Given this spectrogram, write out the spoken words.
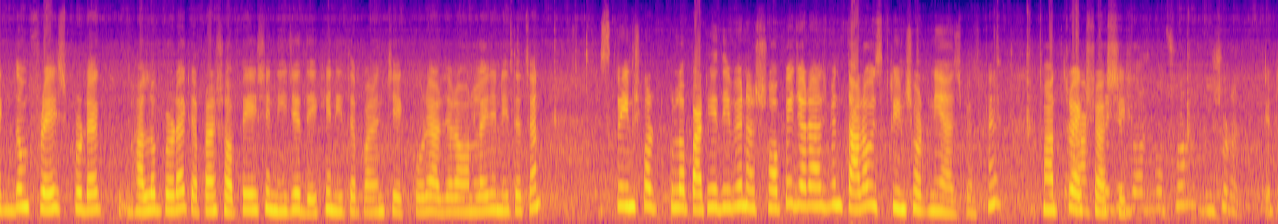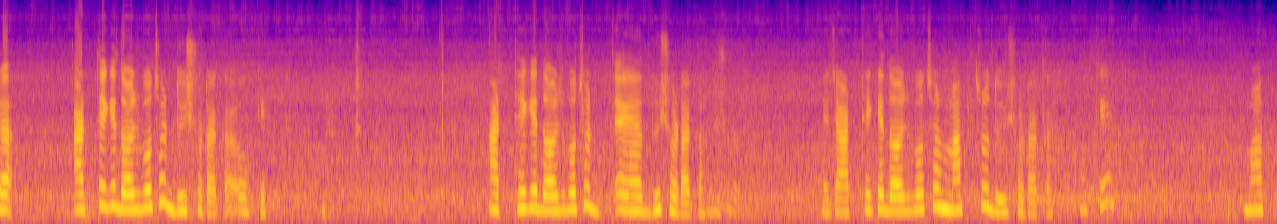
একদম ফ্রেশ প্রোডাক্ট ভালো প্রোডাক্ট আপনারা শপে এসে নিজে দেখে নিতে পারেন চেক করে। আর যারা অনলাইনে নিতে চান স্ক্রিনশটগুলো পাঠিয়ে দিবেন। আর শপে যারা আসবেন তারাও স্ক্রিনশট নিয়ে আসবেন হ্যাঁ? মাত্র একশো আশি। এটা আট থেকে দশ বছর দুইশো টাকা ওকে আট থেকে দশ বছর দুশো টাকা। এই যে আট থেকে দশ বছর মাত্র দুইশো টাকা ওকে মাত্র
